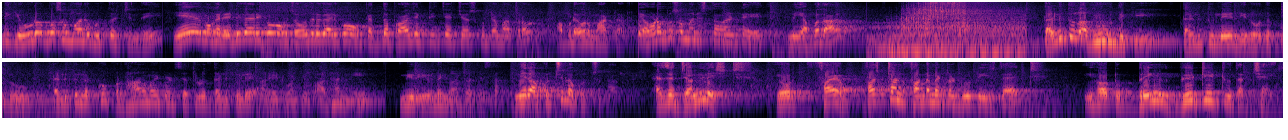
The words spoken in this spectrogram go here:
నీకు ఎవడబ్బు సొమ్ము అని గుర్తొచ్చింది. ఏ ఒక రెడ్డి గారికో ఒక చౌదరి గారికో ఒక పెద్ద ప్రాజెక్ట్ ఇచ్చే చేసుకుంటే మాత్రం అప్పుడు ఎవరు మాట్లాడరు. ఎవడబ్బు సొమ్ము అని ఇస్తామంటే మీ అబ్బదా? దళితుల అభివృద్ధికి దళితులే నిరోధకులు. దళితులకు ప్రధానమైనటువంటి శత్రుడు దళితులే అనేటువంటి వాదాన్ని మీరు ఏ విధంగా ఆన్సర్ చేస్తారు? మీరు ఆ కుర్చీలో కూర్చున్నారు. As a journalist your first and fundamental duty is that you have to bring beauty to that chair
